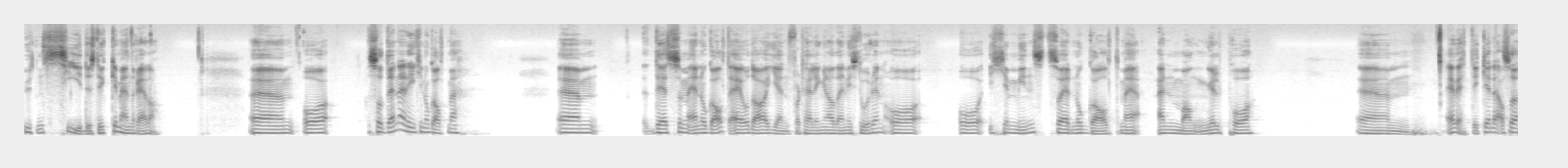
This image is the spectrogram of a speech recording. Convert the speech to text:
Uten sidestykke, mener jeg, da. Um, og, så den er det ikke noe galt med. Um, det som er noe galt, er jo da gjenfortellingen av den historien. Og, og ikke minst så er det noe galt med en mangel på um, Jeg vet ikke. Det, altså,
